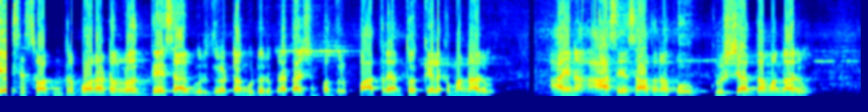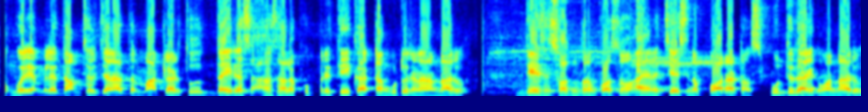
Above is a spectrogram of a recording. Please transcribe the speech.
దేశ స్వాతంత్ర పోరాటంలో దేశ అభివృద్ధిలో టంగుటూరి ప్రకాశం పంతుల పాత్ర ఎంతో కీలకమన్నారు. ఆయన ఆశయ సాధనకు కృషి చేద్దామన్నారు. ఒంగోలు ఎమ్మెల్యే దామచల జనార్దన్ మాట్లాడుతూ ధైర్య సాహసాలకు ప్రతీక టంగుటూరిన అని అన్నారు. దేశ స్వాతంత్రం కోసం ఆయన చేసిన పోరాటం స్ఫూర్తిదాయకమన్నారు.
